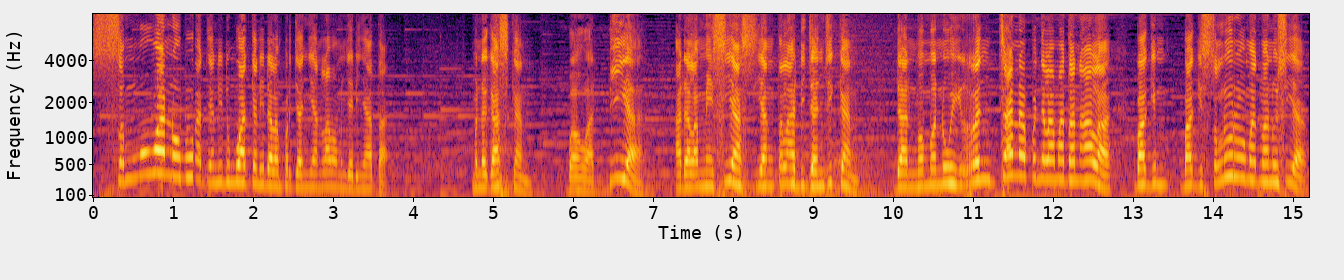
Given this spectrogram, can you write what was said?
semua nubuat yang dibuatkan di dalam perjanjian lama menjadi nyata. Menegaskan bahwa dia adalah Mesias yang telah dijanjikan dan memenuhi rencana penyelamatan Allah bagi bagi seluruh umat manusia.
